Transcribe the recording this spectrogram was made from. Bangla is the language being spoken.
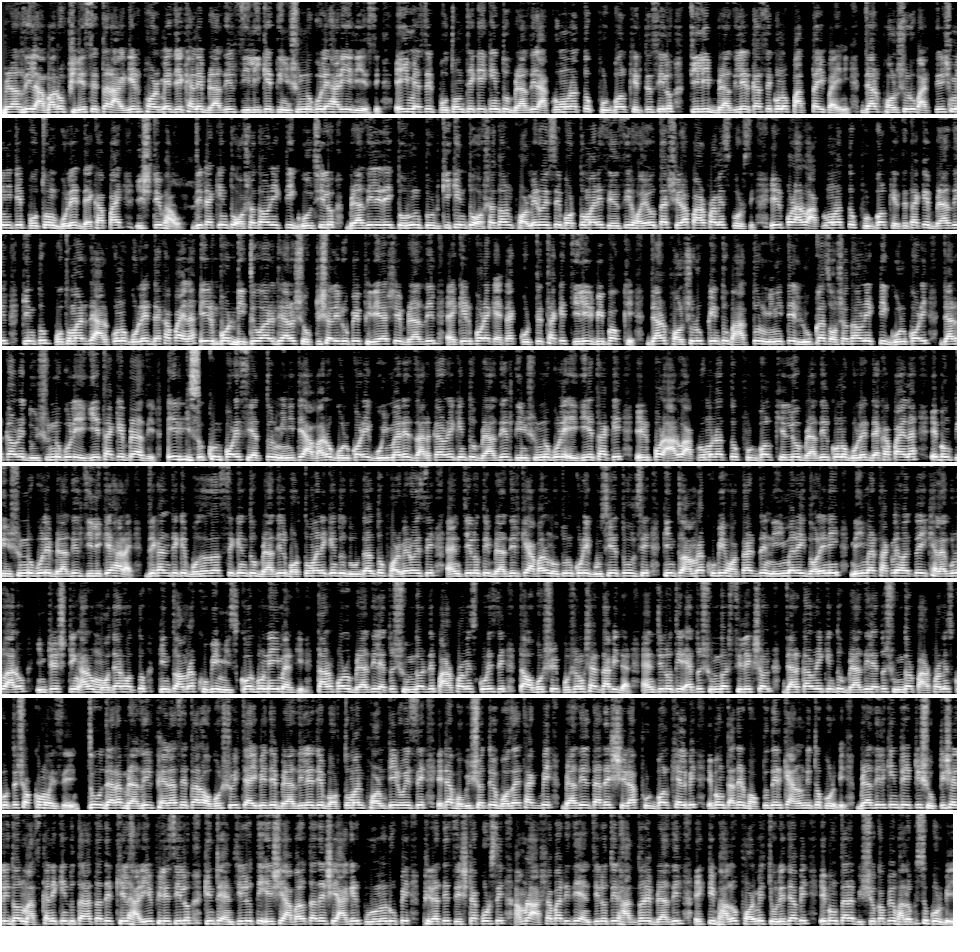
ব্রাজিল আবারও ফিরেছে তার আগের ফর্মে যেখানে ব্রাজিল চিলিকে তিন শূন্য গোলে হারিয়ে দিয়েছে। এই ম্যাচের প্রথম থেকেই কিন্তু ব্রাজিল আক্রমণাত্মক ফুটবল খেলতেছিল। চিলি ব্রাজিলের কাছে কোনো পাত্তাই পায়নি, যার ফলস্বরূপ আটত্রিশ মিনিটে প্রথম গোলের দেখা পায় ইস্টেভাও যেটা কিন্তু অসাধারণ একটি গোল ছিল। ব্রাজিলের এই তরুণ তুর্কি কিন্তু অসাধারণ ফর্মে রয়েছে। বর্তমানে চেলসির হয়েও তার সেরা পারফরমেন্স করছে। এরপর আরও আক্রমণাত্মক ফুটবল খেলতে থাকে ব্রাজিল, কিন্তু প্রথমার্ধে আর কোনো গোলের দেখা পায় না। এরপর দ্বিতীয়ার্ধে আরও শক্তিশালী রূপে ফিরে আসে ব্রাজিল। একের পর এক অ্যাটাক করতে থাকে চিলির বিপক্ষে। যার ফলস্বরূপ কিন্তু বাহাত্তর মিনিটে লুকাস অসাধারণ একটি গোল করে, যার কারণে দুই শূন্য গোলে এগিয়ে থাকে ব্রাজিল। এর কিছুক্ষণ পরে ছিয়াত্তর মিনিটে আবারও গোল করে গুইমারে যার কারণে কিন্তু ব্রাজিল তিন শূন্য গোলে এগিয়ে থাকে। এরপর আরও আক্রমণাত্মক ফুটবল খেললেও ব্রাজিল কোনো গোলের দেখা পায় না এবং তিন শূন্য গোলে ব্রাজিল চিলিকে হারায়। যেখান থেকে বোঝা যাচ্ছে কিন্তু ব্রাজিল বর্তমানে কিন্তু দুর্দান্ত ফর্মে রয়েছে। অ্যাঞ্চেলতি ব্রাজিলকে আবারও নতুন করে গুছিয়ে তুলছে। কিন্তু আমরা খুবই হতাশ যে নেইমার এই দলে নেই। নেইমার থাকলে হয়তো এই খেলাগুলো আরও ইন্টারেস্টিং আরও মজার হতো। কিন্তু আমরা খুবই মিস করব নেইমারকে। তারপরও ব্রাজিল এত সুন্দর যে পারফরমেন্স করেছে, তা অবশ্যই প্রশংসার দাবিদার। অ্যাঞ্চেলতির এত সুন্দর সিলেকশন যার কারণে কিন্তু ব্রাজিল এত সুন্দর পারফরমেন্স করতে সক্ষম হয়েছে। তো যারা ব্রাজিল ফ্যান আছে, তারা অবশ্যই চাইবে যে ব্রাজিলের যে বর্তমান ফর্মটি রয়েছে, এটা ভবিষ্যতেও বজায় থাকবে। ব্রাজিল তাদের সেরা ফুটবল খেলবে এবং তাদের ভক্তদেরকে আনন্দিত করবে। ব্রাজিল কিন্তু একটি শক্তিশালী দল, মাঝখানে কিন্তু তারা তাদের খেল হারিয়ে ফেলেছিল, কিন্তু অ্যাঞ্চেলোতি এসে আবারও তাদের সেই আগের পুরনো রূপে ফেরাতে চেষ্টা করছে। আমরা আশাবাদী যে অ্যাঞ্চেলোতির হাত ধরে ব্রাজিল একটি ভালো ফর্মে চলে যাবে এবং তারা বিশ্বকাপেও ভালো কিছু করবে।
